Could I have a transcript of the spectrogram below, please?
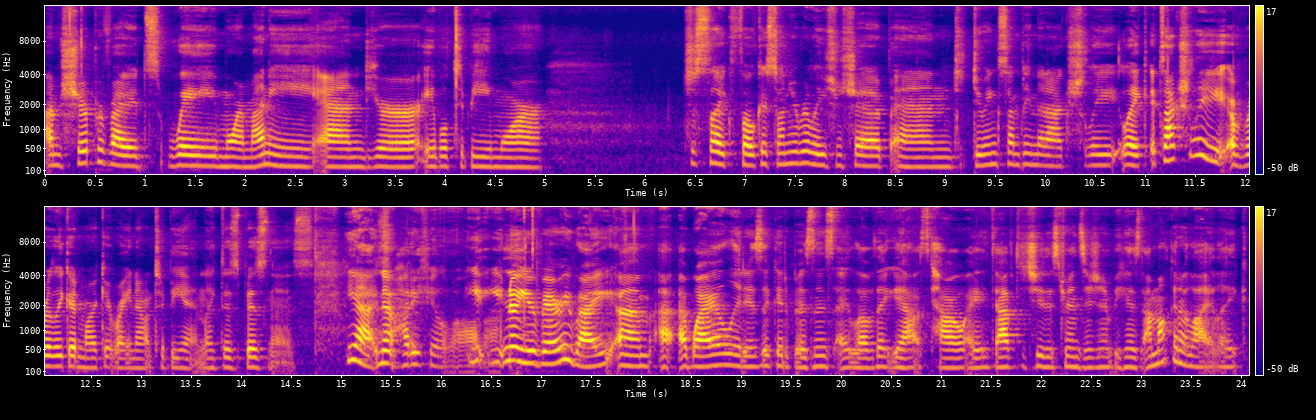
I'm sure provides way more money and you're able to be more just like focused on your relationship and doing something that actually like it's actually a really good market right now to be in like this business Yeah. no No. how do you feel about You, you know, you're very right. Um, a, a- while it is a good business, I love that you asked how I adapted to this transition because I'm not gonna lie, like,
